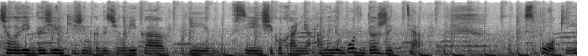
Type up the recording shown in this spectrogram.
чоловік до жінки, жінка до чоловіка і всі інші кохання, але любов до життя. Спокій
